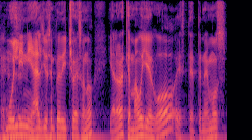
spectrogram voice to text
muy lineal, yo siempre he dicho eso, ¿no? Y a la hora que Mao llegó, este, tenemos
